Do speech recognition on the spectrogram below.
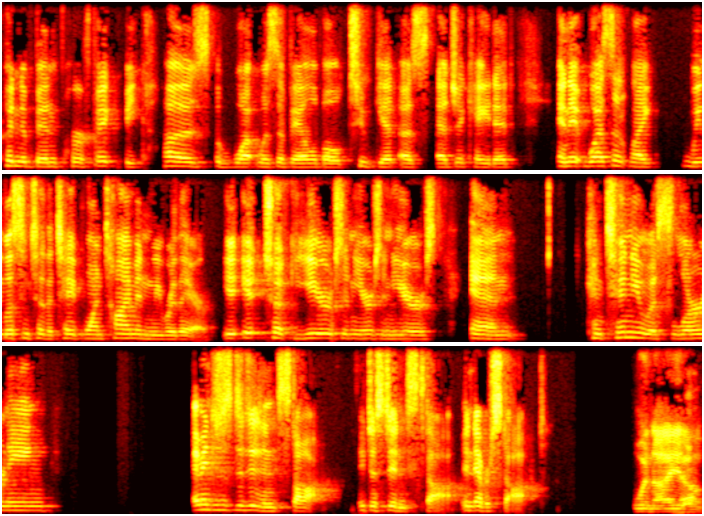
couldn't have been perfect because of what was available to get us educated. And it wasn't like we listened to the tape one time and we were there. It, it took years and years and years and continuous learning. I mean, it just it didn't stop. It just didn't stop. It never stopped. When I uh,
